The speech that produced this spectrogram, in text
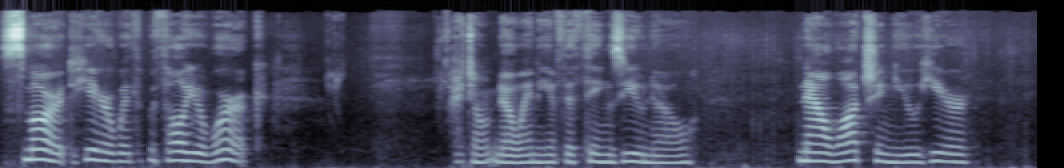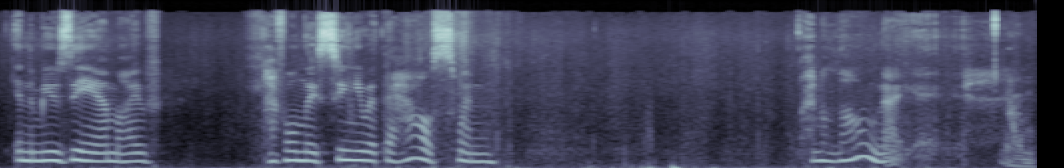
smart here with with all your work. I don't know any of the things you know. Now watching you here in the museum, I've I've only seen you at the house when I'm alone. I I'm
